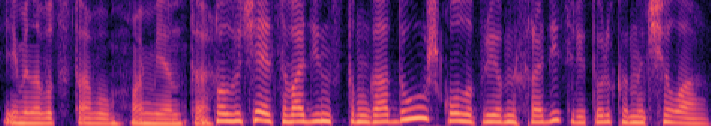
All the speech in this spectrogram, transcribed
именно вот с того момента. Получается, в одиннадцатом году школа приемных родителей только начала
